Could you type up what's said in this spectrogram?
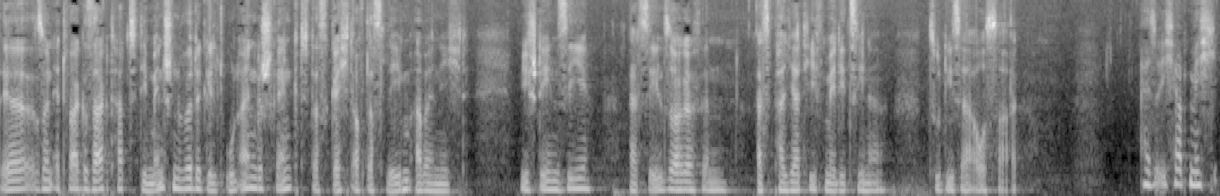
der so in etwa gesagt hat, die Menschenwürde gilt uneingeschränkt, das Recht auf das Leben aber nicht. Wie stehen Sie als Seelsorgerin, als Palliativmediziner zu dieser Aussage? Also ich habe mich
